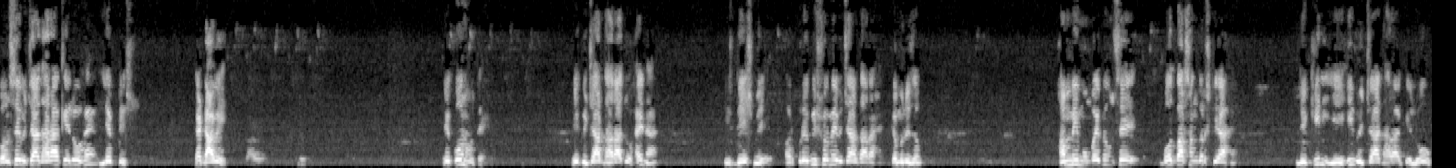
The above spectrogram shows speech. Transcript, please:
कौन से विचारधारा के लोग हैं? लेफ्टिस्ट। क्या डावे ये कौन होते हैं? एक विचारधारा जो है ना, इस देश में और पूरे विश्व में विचारधारा है, कम्युनिज्म। हमने मुंबई में उनसे बहुत बार संघर्ष किया है। लेकिन यही विचारधारा के लोग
